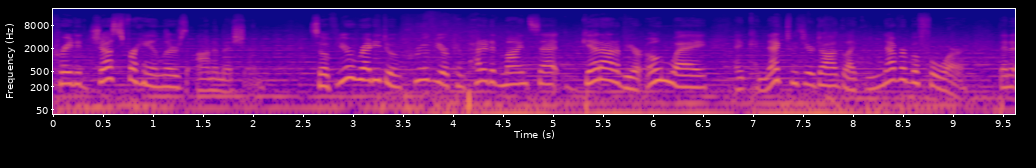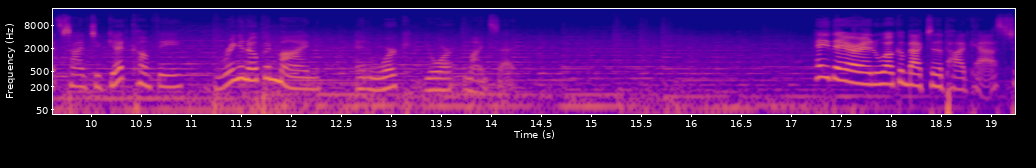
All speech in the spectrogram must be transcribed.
created just for handlers on a mission. So if you're ready to improve your competitive mindset, get out of your own way, and connect with your dog like never before, then it's time to get comfy, bring an open mind, and work your mindset. Hey there, and welcome back to the podcast.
